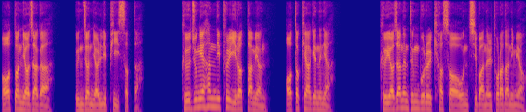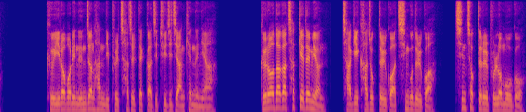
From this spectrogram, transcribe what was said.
어떤 여자가 은전 열잎이 있었다. 그 중에 한 잎을 잃었다면 어떻게 하겠느냐? 그 여자는 등불을 켜서 온 집안을 돌아다니며 그 잃어버린 은전 한 잎을 찾을 때까지 뒤지지 않겠느냐? 그러다가 찾게 되면 자기 가족들과 친구들과 친척들을 불러 모으고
